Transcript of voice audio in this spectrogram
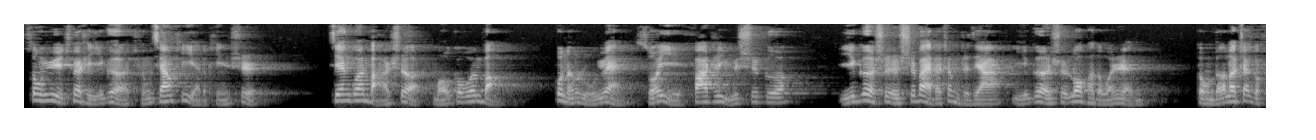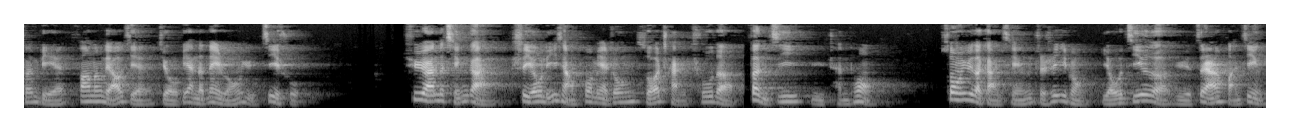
宋玉却是一个穷乡僻野的贫士，兼官跋涉，谋个温饱，不能如愿，所以发之于诗歌。一个是失败的政治家，一个是落魄的文人。”懂得了这个分别，方能了解九变的内容与技术。屈原的情感是由理想破灭中所产出的愤激与沉痛，宋玉的感情只是一种由饥饿与自然环境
